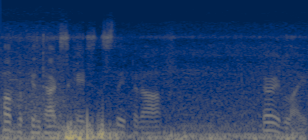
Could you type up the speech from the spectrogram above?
public intoxication, sleep it off. Very light.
